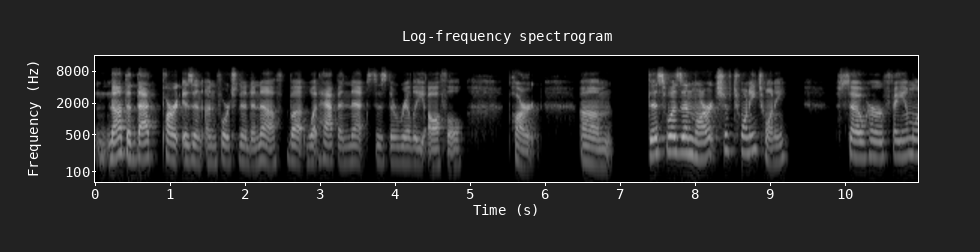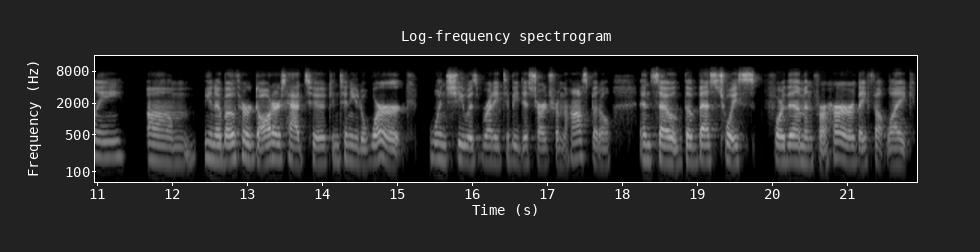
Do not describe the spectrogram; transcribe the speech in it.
not that that part isn't unfortunate enough, but what happened next is the really awful part. Um, this was in March of 2020. So her family, um, you know, both her daughters had to continue to work when she was ready to be discharged from the hospital. And so the best choice for them and for her, they felt like,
